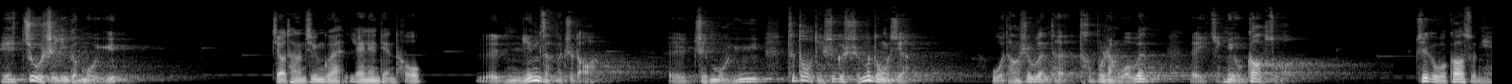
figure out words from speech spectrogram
对，就是一个木鱼。”教堂精怪连连点头。“呃，您怎么知道？呃，这木鱼它到底是个什么东西啊？我当时问他，他不让我问，呃，也没有告诉我。”这个我告诉你，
